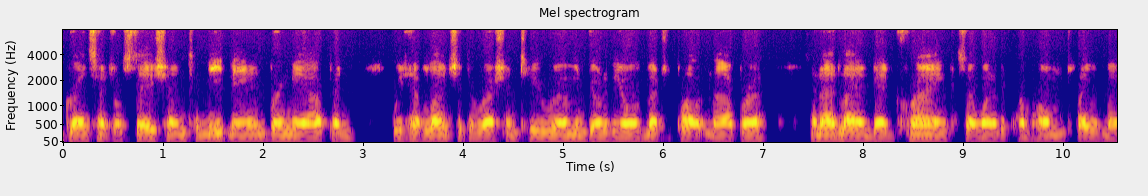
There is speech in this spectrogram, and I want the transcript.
Grand Central Station to meet me and bring me up, and we'd have lunch at the Russian Tea Room and go to the old Metropolitan Opera. And I'd lie in bed crying because I wanted to come home and play with my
